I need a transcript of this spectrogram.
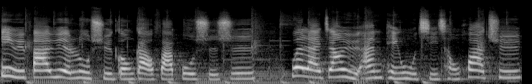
并于八月陆续公告发布实施。未来将与安平五期从化区、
